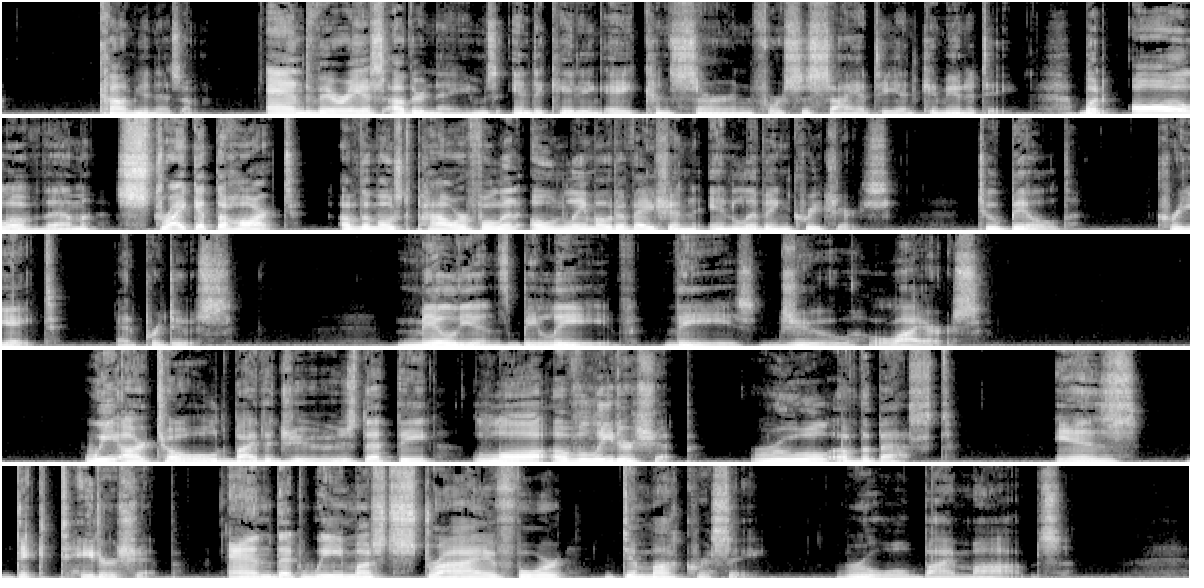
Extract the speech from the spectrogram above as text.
communism, and various other names indicating a concern for society and community. But all of them strike at the heart of the most powerful and only motivation in living creatures to build, create, and produce. Millions believe these Jew liars. We are told by the Jews that the law of leadership, rule of the best, is dictatorship, and that we must strive for democracy rule by mobs.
